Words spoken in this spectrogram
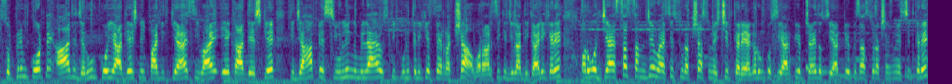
सुप्रीम कोर्ट ने आज ज़रूर कोई आदेश नहीं पारित किया है, सिवाय एक आदेश के, कि जहाँ पे शिवलिंग मिला है, उसकी पूरी तरीके से रक्षा वाराणसी के जिलाधिकारी करे और वो जैसा समझे वैसी सुरक्षा सुनिश्चित करे। अगर उनको सीआरपीएफ चाहिए तो सीआरपीएफ के साथ सुरक्षा सुनिश्चित करे,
